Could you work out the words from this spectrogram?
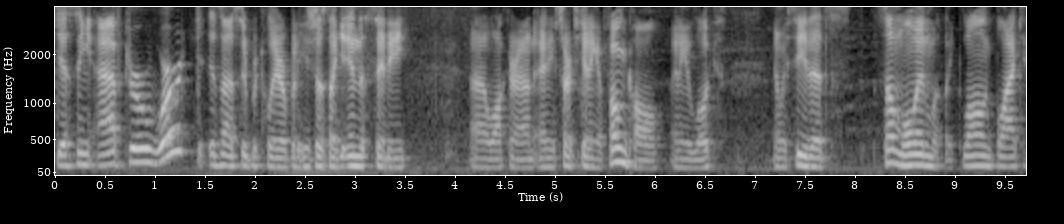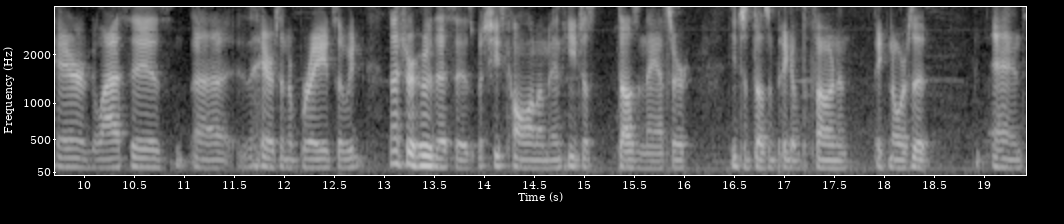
guessing after work. It's not super clear, but he's just like in the city, uh, walking around, and he starts getting a phone call, and he looks, and we see that's some woman with like long black hair and glasses, uh, hair's in a braid. So we're not sure who this is, but she's calling him, and he just doesn't answer. He just doesn't pick up the phone and ignores it. And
